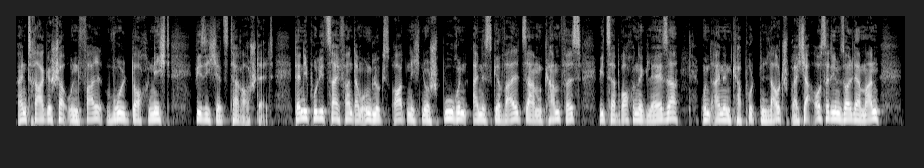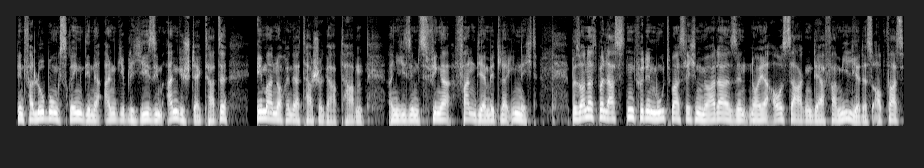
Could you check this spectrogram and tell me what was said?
Ein tragischer Unfall, wohl doch nicht, wie sich jetzt herausstellt. Denn die Polizei fand am Unglücksort nicht nur Spuren eines gewaltsamen Kampfes, wie zerbrochene Gläser und einen kaputten Lautsprecher. Außerdem soll der Mann den Verlobungsring, den er angeblich Jesim angesteckt hatte, immer noch in der Tasche gehabt haben. An Jesims Finger fanden die Ermittler ihn nicht. Besonders belastend für den mutmaßlichen Mörder sind neue Aussagen der Familie des Opfers.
